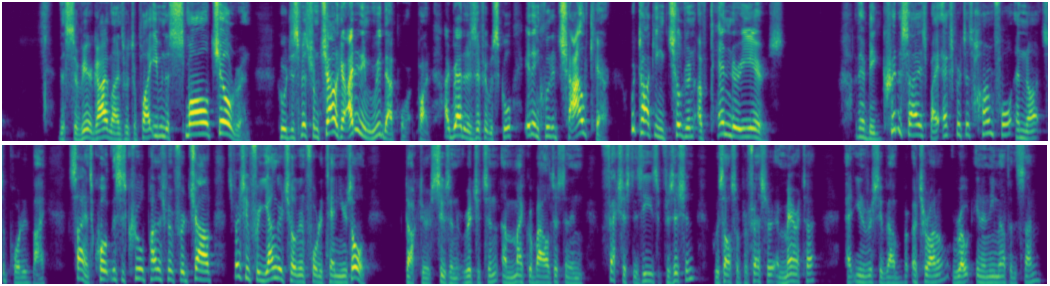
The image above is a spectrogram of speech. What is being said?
The severe guidelines, which apply even to small children who were dismissed from childcare. I didn't even read that part. I read it as if it was school. It included childcare we're talking children of tender years. They're being criticized by experts as harmful and not supported by science. Quote, this is cruel punishment for a child, especially for younger children, 4 to 10 years old. Dr. Susan Richardson, a microbiologist and infectious disease physician who is also professor emerita at University of uh, Toronto, wrote in an email to the Sun.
